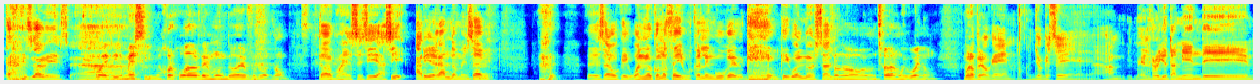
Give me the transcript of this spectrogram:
¿sabes? Es A- como decir Messi, mejor jugador del mundo de fútbol, ¿no? Claro, pues sí, sí, así, arriesgándome, ¿sabes? es algo que igual no conocéis, buscarle en Google, que, que igual no os Es sale. uno- un chaval muy bueno. Bueno, pero que yo que sé, el rollo también de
